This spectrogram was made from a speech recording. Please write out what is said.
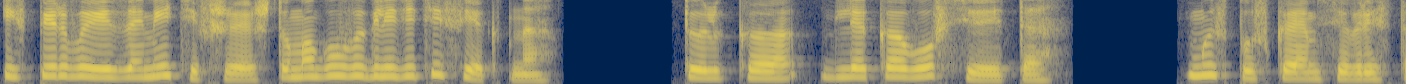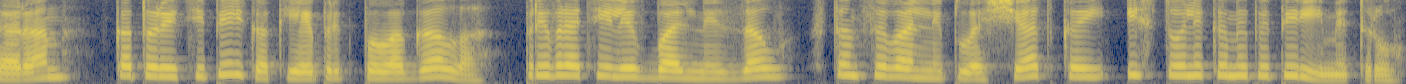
и впервые заметившая, что могу выглядеть эффектно. Только для кого все это? Мы спускаемся в ресторан, который теперь, как я и предполагала, превратили в бальный зал с танцевальной площадкой и столиками по периметру.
